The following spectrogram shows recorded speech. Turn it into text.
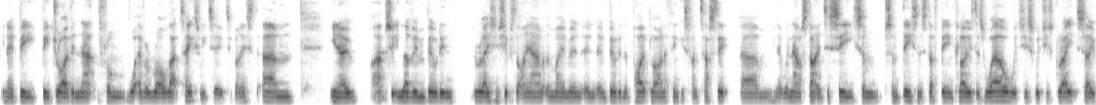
you know, be be driving that from whatever role that takes me to. To be honest, um, you know, I absolutely love him building the relationships that I am at the moment and, and building the pipeline, I think is fantastic. Um, you know, we're now starting to see some some decent stuff being closed as well, which is which is great. So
